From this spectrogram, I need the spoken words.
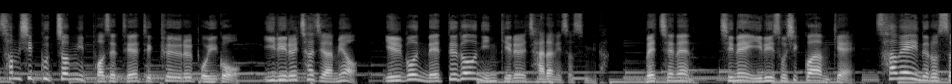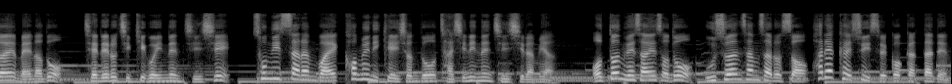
39.2%의 득표율을 보이고 1위를 차지하며 일본 내 뜨거운 인기를 자랑했었습니다. 매체는 진의 1위 소식과 함께 사회인으로서의 매너도 제대로 지키고 있는 진씨, 송윗 사람과의 커뮤니케이션도 자신 있는 진씨라면 어떤 회사에서도 우수한 상사로서 활약할 수 있을 것 같다는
